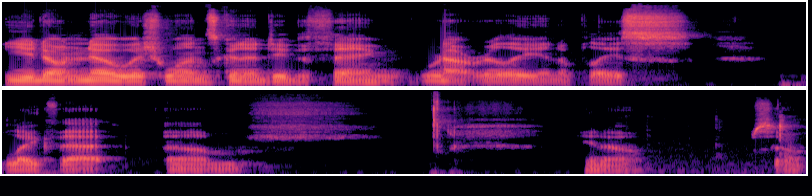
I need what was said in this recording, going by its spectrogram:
you don't know which one's going to do the thing. We're not really in a place like that um you know so.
